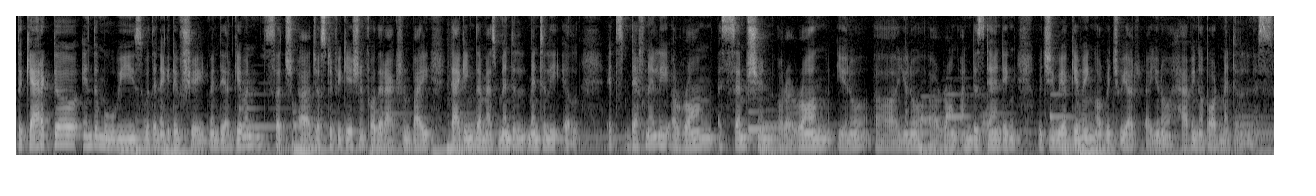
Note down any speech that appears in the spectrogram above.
the character in the movies with a negative shade when they are given such uh, justification for their action by tagging them as mental mentally ill it's definitely a wrong assumption or a wrong you know uh, you know a wrong understanding which we are giving or which we are uh, you know having about mental illness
